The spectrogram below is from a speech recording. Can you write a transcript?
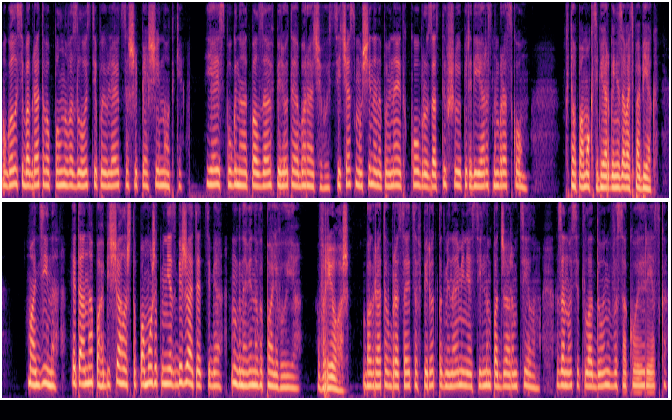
В голосе Багратова полного злости появляются шипящие нотки. Я испуганно отползаю вперед и оборачиваюсь. Сейчас мужчина напоминает кобру, застывшую перед яростным броском. «Кто помог тебе организовать побег?» «Мадина. Это она пообещала, что поможет мне сбежать от тебя». Мгновенно выпаливаю я. Врешь. Багратов бросается вперед, подминая меня сильным поджаром телом, заносит ладонь высоко и резко,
